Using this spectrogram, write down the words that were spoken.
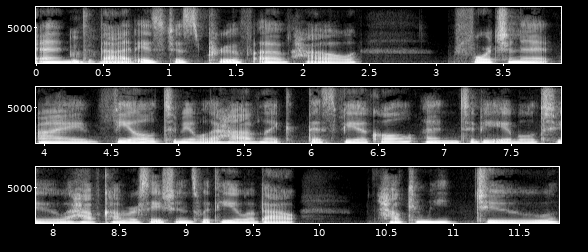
and mm-hmm. that is just proof of how fortunate I feel to be able to have like this vehicle and to be able to have conversations with you about how can we do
